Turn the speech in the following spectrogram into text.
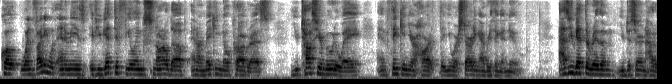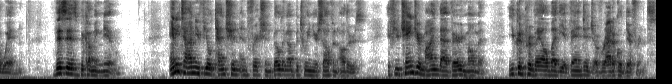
quote: When fighting with enemies, if you get to feeling snarled up and are making no progress, you toss your mood away and think in your heart that you are starting everything anew. As you get the rhythm, you discern how to win. This is becoming new. Anytime you feel tension and friction building up between yourself and others, if you change your mind that very moment, you can prevail by the advantage of radical difference.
